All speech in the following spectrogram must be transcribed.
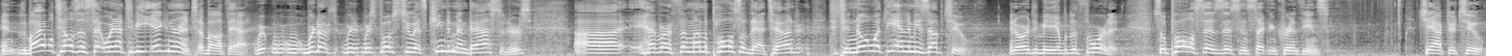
And the Bible tells us that we're not to be ignorant about that. We're, we're, not, we're supposed to, as kingdom ambassadors, uh, have our thumb on the pulse of that, to, under, to, to know what the enemy's up to in order to be able to thwart it. So Paul says this in 2 Corinthians chapter 2.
